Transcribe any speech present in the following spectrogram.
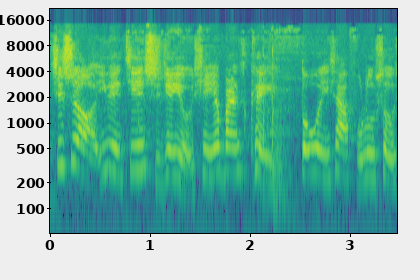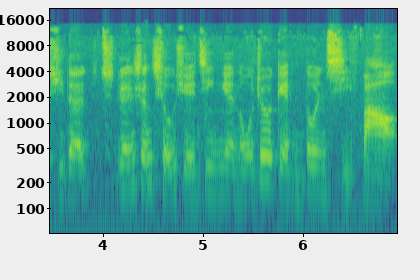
其实哦，因为今天时间有限，要不然可以多问一下福禄寿喜的人生求学经验呢，我就会给很多人启发哦。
